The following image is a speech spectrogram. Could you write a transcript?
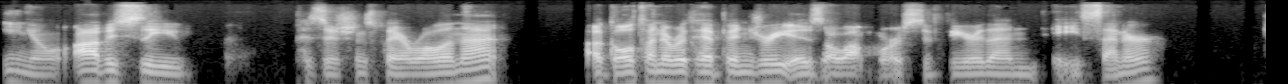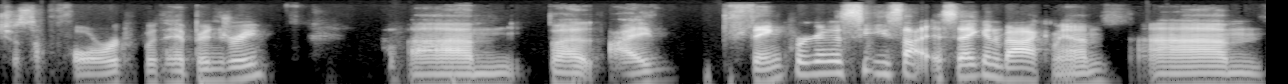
you know obviously positions play a role in that a goaltender with hip injury is a lot more severe than a center just a forward with hip injury um but i think we're going to see Sa- Seguin back man um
